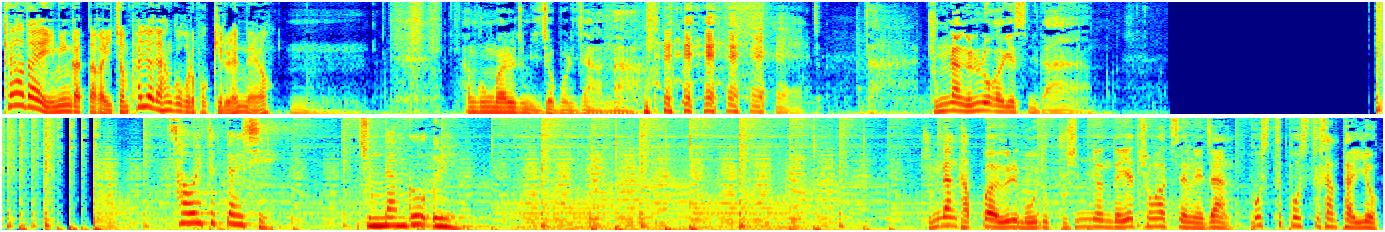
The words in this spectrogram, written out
캐나다에 이민 갔다가 2008년에 한국으로 복귀를 했네요. 한국말을 좀 잊어버리지 않았나. 자, 중랑을로 가겠습니다. 서울특별시 중랑구 을 중랑 갑과 을 모두 90년대의 총학생회장 post post 386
